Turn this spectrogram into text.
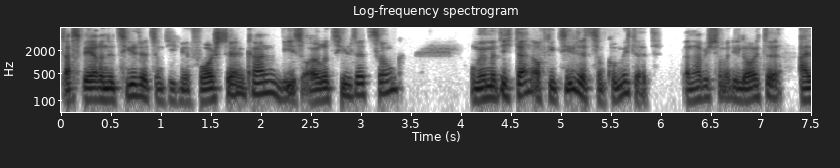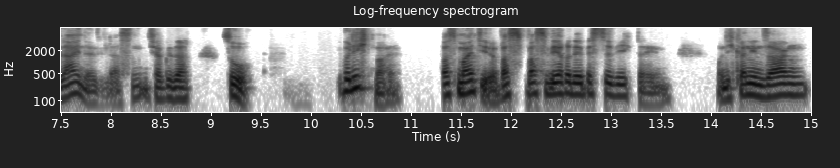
das wäre eine Zielsetzung, die ich mir vorstellen kann. Wie ist eure Zielsetzung? Und wenn man sich dann auf die Zielsetzung committet, dann habe ich schon mal die Leute alleine gelassen. Ich habe gesagt, so, überlegt mal, was meint ihr? Was, was wäre der beste Weg dahin? Und ich kann Ihnen sagen,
